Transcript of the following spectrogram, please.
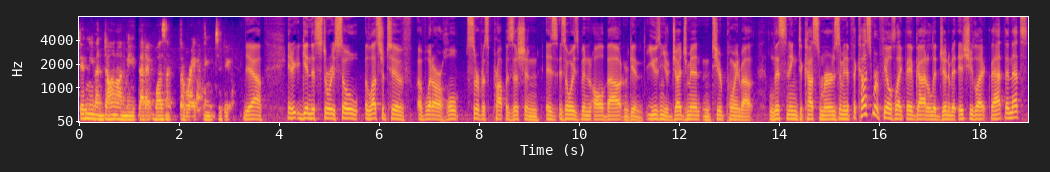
didn't even dawn on me that it wasn't the right thing to do. Yeah. And again, this story is so illustrative of what our whole service proposition is has always been all about. And again, using your judgment and to your point about listening to customers. I mean, if the customer feels like they've got a legitimate issue like that, then that's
